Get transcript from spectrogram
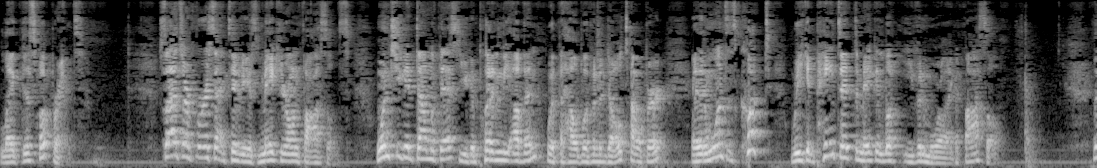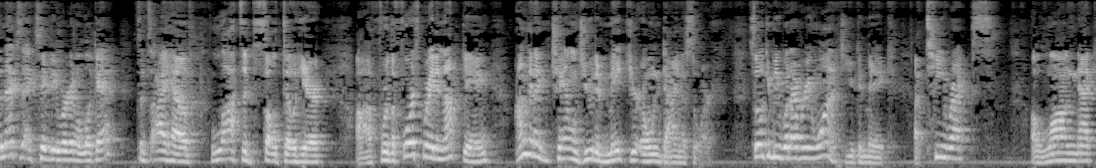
like this footprint. So that's our first activity is make your own fossils. Once you get done with this, you can put it in the oven with the help of an adult helper. And then once it's cooked, we can paint it to make it look even more like a fossil. The next activity we're going to look at, since I have lots of salt dough here, uh, for the fourth grade and up gang, I'm going to challenge you to make your own dinosaur. So it can be whatever you want. You can make a T-Rex, a long neck,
